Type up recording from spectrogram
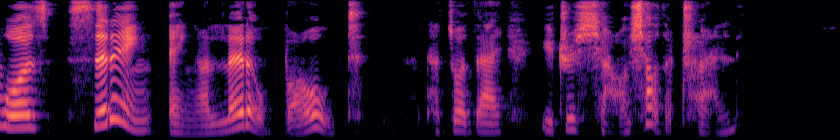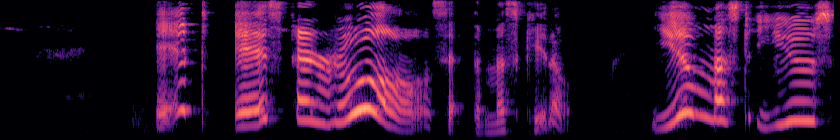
was sitting in a little boat. 他坐在一只小小的船里。It is a rule, said the mosquito. You must use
